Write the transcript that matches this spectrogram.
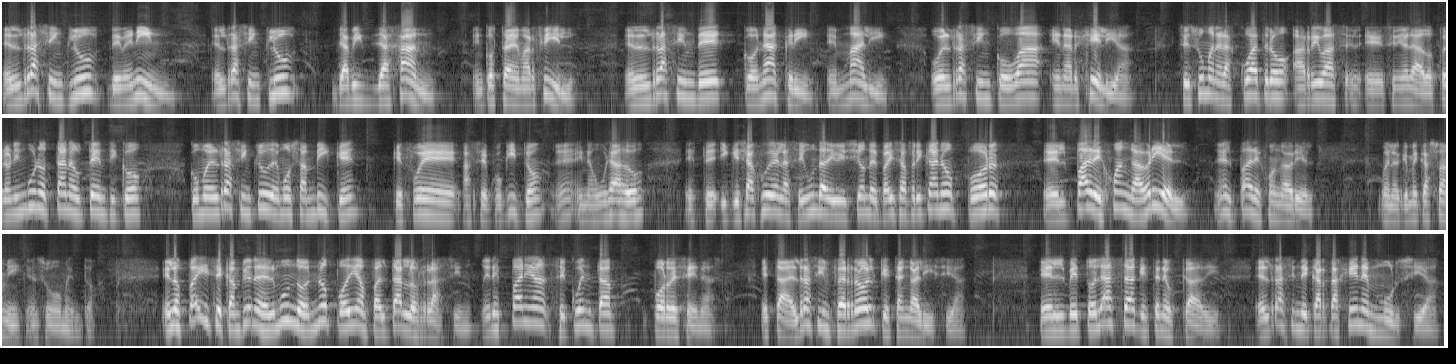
El Racing Club de Benín, el Racing Club de Abidjan en Costa de Marfil, el Racing de Conakry en Mali o el Racing Cobá en Argelia. Se suman a las cuatro arriba eh, señalados, pero ninguno tan auténtico como el Racing Club de Mozambique, que fue hace poquito eh, inaugurado este, y que ya juega en la segunda división del país africano por el padre Juan Gabriel, ¿eh? el padre Juan Gabriel, bueno, que me casó a mí en su momento. En los países campeones del mundo no podían faltar los Racing. En España se cuenta por decenas. Está el Racing Ferrol, que está en Galicia. El Betolaza, que está en Euskadi. El Racing de Cartagena en Murcia.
